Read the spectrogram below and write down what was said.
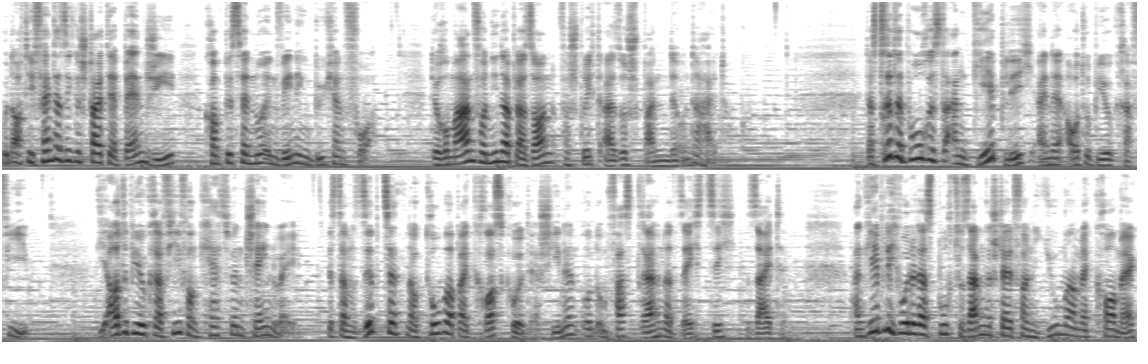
und auch die Fantasy-Gestalt der Benji kommt bisher nur in wenigen Büchern vor. Der Roman von Nina Blason verspricht also spannende Unterhaltung. Das dritte Buch ist angeblich eine Autobiografie. Die Autobiografie von Catherine Chainway ist am 17. Oktober bei Crosscult erschienen und umfasst 360 Seiten. Angeblich wurde das Buch zusammengestellt von Yuma McCormack.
